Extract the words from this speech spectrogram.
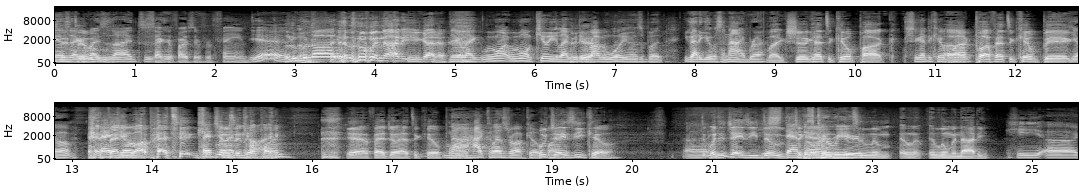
yeah, it sacrificed to his eye. To, sacrificed it for fame. Yeah. Illuminati. Illuminati. You gotta They're like, we want, we won't kill you like we did Yeah. Robin Williams, but you got to give us an eye, bro. like Suge had to kill Pac. She had to kill Uh, Puff had to kill Big. Yup. And Fat Fetty Joe- Wap had to Fat Joe had to kill high. Pun. Yeah, Fat Joe had to kill Pun. Nah, high cholesterol killed Who Jay Z kill? what did Jay Z do stabbed to his get career. into Illum- Illum- Illuminati? He uh,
